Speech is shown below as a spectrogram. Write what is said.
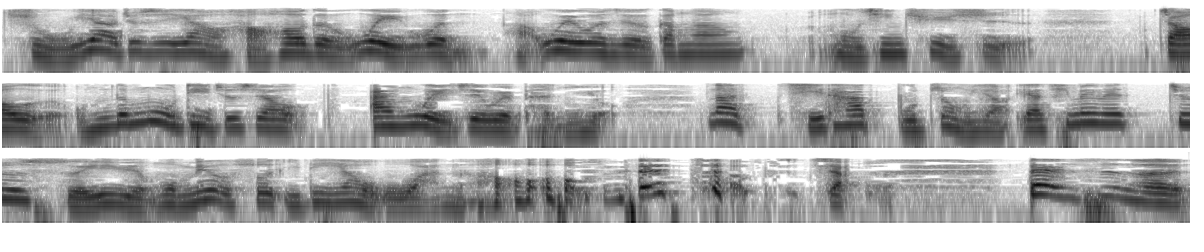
主要就是要好好的慰问啊，慰问这个刚刚母亲去世的昭娥，我们的目的就是要安慰这位朋友。那其他不重要，雅琪妹妹就是随缘，我没有说一定要玩啊，我们这样子讲。但是呢，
